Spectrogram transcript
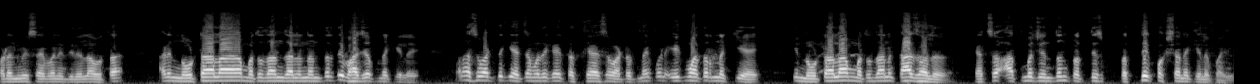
फडणवीस साहेबांनी दिलेला होता. आणि नोटाला मतदान झाल्यानंतर ते भाजपनं केलंय. मला असं वाटतं की याच्यामध्ये काही तथ्य आहे असं वाटत नाही पण एक मात्र नक्की आहे की नोटाला मतदान का झालं याचं आत्मचिंतन प्रत्येक प्रत्येक पक्षानं केलं पाहिजे.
